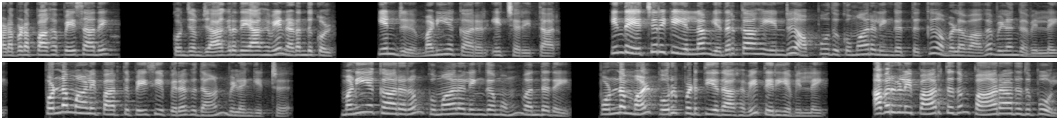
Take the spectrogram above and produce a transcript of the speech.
படபடப்பாக பேசாதே. கொஞ்சம் ஜாகிரதையாகவே நடந்து கொள் என்று மணியக்காரர் எச்சரித்தார். இந்த எச்சரிக்கையெல்லாம் எதற்காக என்று அப்போது குமாரலிங்கத்துக்கு அவ்வளவாக விளங்கவில்லை. பொன்னம்மாளை பார்த்து பேசிய பிறகுதான் விளங்கிற்று. மணியக்காரரும் குமாரலிங்கமும் வந்ததை பொன்னம்மாள் பொருட்படுத்தியதாகவே தெரியவில்லை. அவர்களை பார்த்ததும் பாராதது போல்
